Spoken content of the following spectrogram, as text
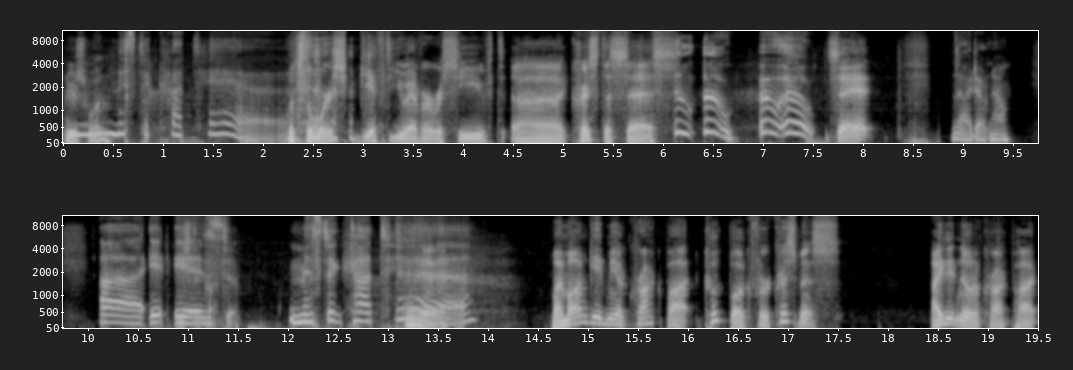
Here's one. Mr. Cater. What's the worst gift you ever received? Uh, Krista says, Ooh, ooh, ooh, ooh. "Say it." No, I don't know. Uh, it is Cater. Mr. Yeah. My mom gave me a crockpot cookbook for Christmas. I didn't own a crockpot.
